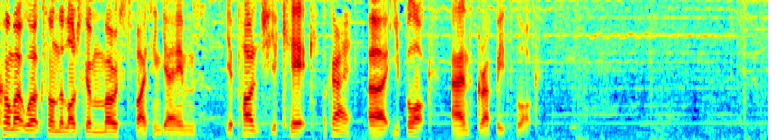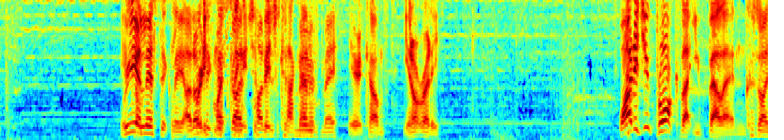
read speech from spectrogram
Kombat works on the logic of most fighting games. You punch, you kick, Okay. uh, you block, and grab beats block. Here. Realistically, I don't Ready think this guy's punches can move me. Here it comes. You're not ready. Why did you block that, you bell end? Because I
